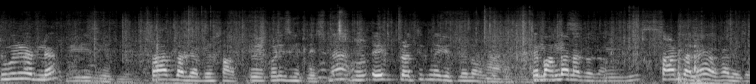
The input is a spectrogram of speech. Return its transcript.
तू किती घेतले. सात झाले आपले सात. तू एकोणीस घेतलेस ना? एक प्रतीकने घेतलेलं होतं. ते बांधा नका का साठ झाले का का देतो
